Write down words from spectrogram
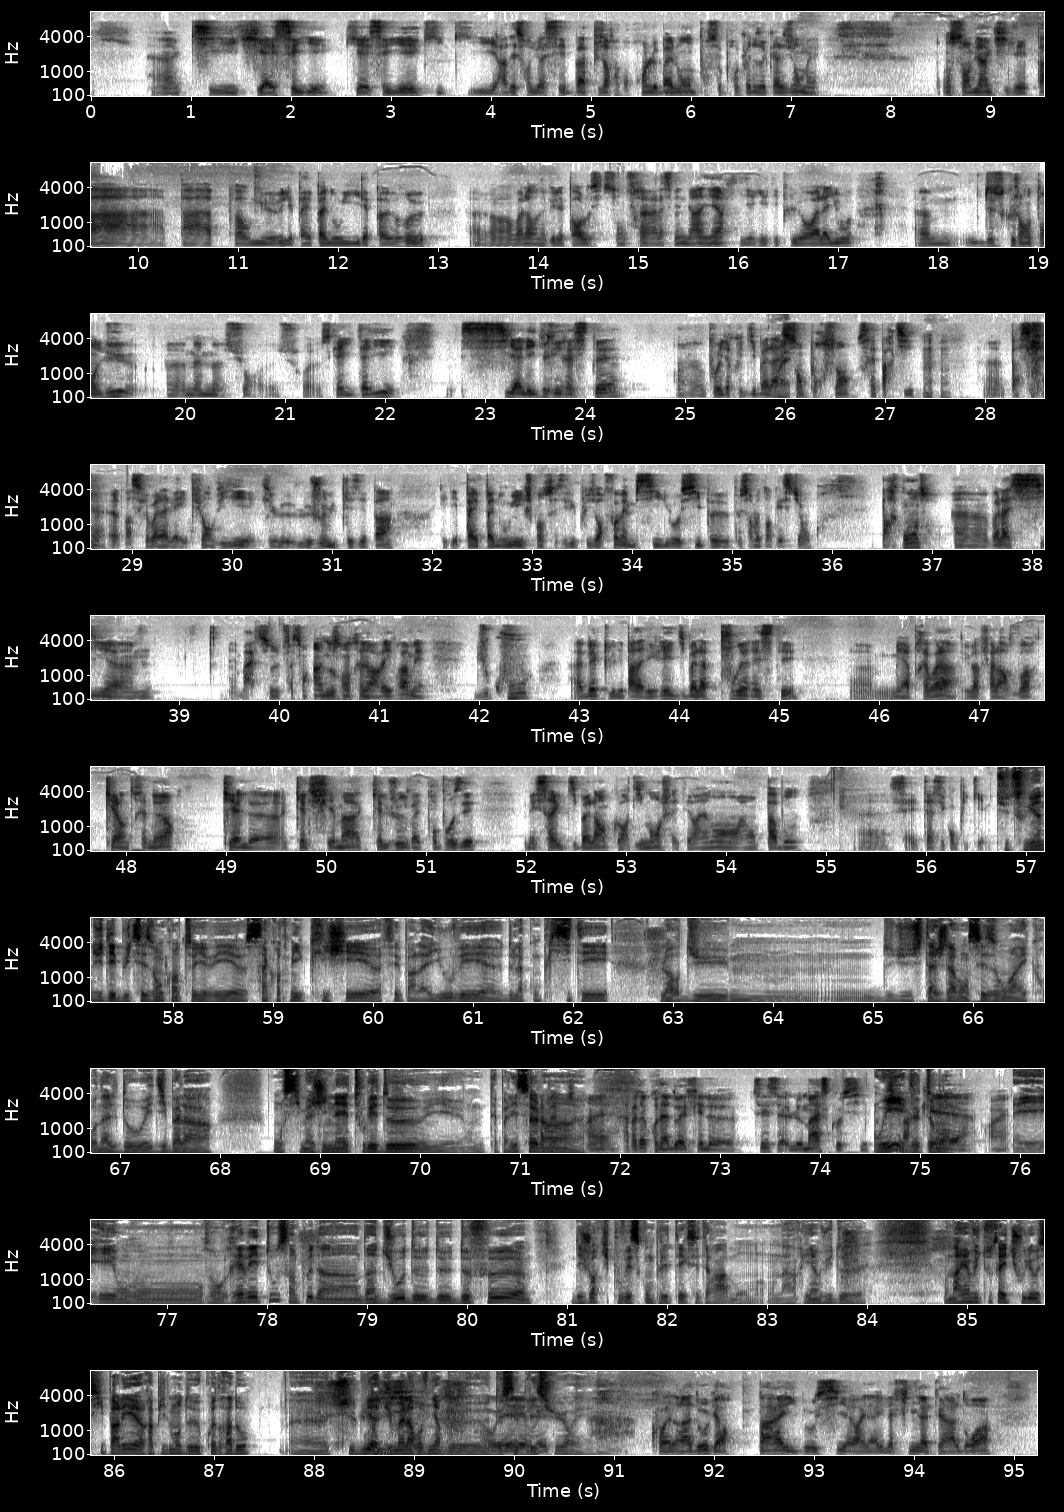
euh, qui, qui, a essayé, qui a essayé, qui, qui a redescendu assez bas plusieurs fois pour prendre le ballon, pour se procurer des occasions, mais on sent bien qu'il est pas, pas, pas au mieux, il est pas épanoui, il est pas heureux. Euh, voilà, on a vu les paroles aussi de son frère la semaine dernière qui disait qu'il était plus heureux à la Juve. Euh, de ce que j'ai entendu, euh, même sur, sur Sky Italy, si Allegri restait, euh, on pouvait dire que Dybala ouais. à 100% serait parti. Mhm. Euh, parce que parce que voilà, il avait plus envie et que le, le jeu lui plaisait pas. Il n'était pas épanoui et je pense que ça s'est vu plusieurs fois, même si lui aussi peut, peut se remettre en question. Par contre, euh, voilà, si euh, bah, de toute façon un autre entraîneur arrivera, mais du coup, avec le départ d'Allegri, Dybala pourrait rester. Euh, mais après, voilà, il va falloir voir quel entraîneur, quel, euh, quel schéma, quel jeu va être proposé. Mais c'est vrai que Dybala encore dimanche a été vraiment vraiment pas bon. Euh, ça a été assez compliqué. Tu te souviens du début de saison quand il y avait 50 euh, 000 clichés euh, faits par la Juve de la complicité lors du mm, du stage d'avant-saison avec Ronaldo et Dybala? On s'imaginait tous les deux, et on n'était pas les seuls. Hein. Ouais, Ronaldo avait fait le, tu sais, le masque aussi. Oui, exactement. Ouais. Et, et on, on, rêvait tous un peu d'un, d'un duo de, de, de feu, des joueurs qui pouvaient se compléter, etc. Bon, on n'a rien vu de, on n'a rien vu de tout ça. Et tu voulais aussi parler euh, rapidement de Quadrado, euh, qui lui oui. a du mal à revenir de, ouais, de ses blessures. Et... Quadrado, car pareil, lui aussi, alors il a, il a fini latéral droit.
